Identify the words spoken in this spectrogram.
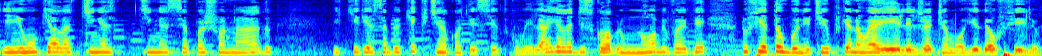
e um que ela tinha, tinha se apaixonado e queria saber o que, que tinha acontecido com ele. Aí ela descobre um nome, vai ver. No fim é tão bonitinho, porque não é ele, ele já tinha morrido, é o filho.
